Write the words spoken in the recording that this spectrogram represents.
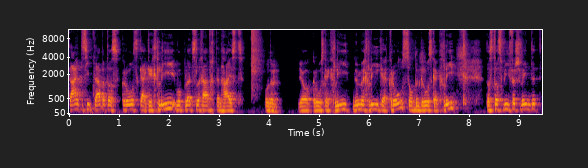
der einen Seite eben das Gross gegen Klein, wo plötzlich einfach dann heisst, oder ja, Gross gegen Klein, nicht mehr Klein gegen Gross, sondern Gross gegen Klein, dass das wie verschwindet.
